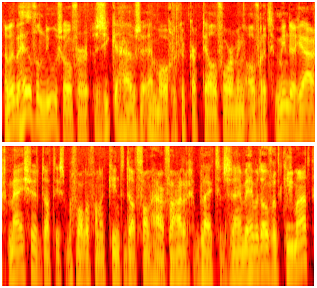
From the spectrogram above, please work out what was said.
we hebben heel veel nieuws over ziekenhuizen en mogelijke kartelvorming. Over het minderjarig meisje dat is bevallen van een kind dat van haar vader blijkt te zijn. We hebben het over het klimaat.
